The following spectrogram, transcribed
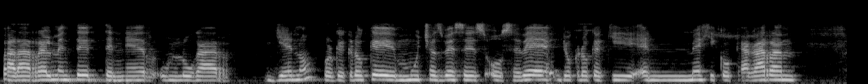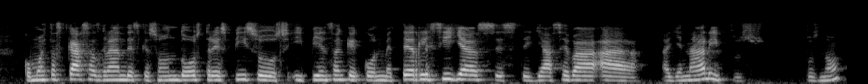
para realmente tener un lugar lleno, porque creo que muchas veces o se ve, yo creo que aquí en México que agarran como estas casas grandes que son dos, tres pisos y piensan que con meterle sillas este, ya se va a, a llenar y pues, pues no.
